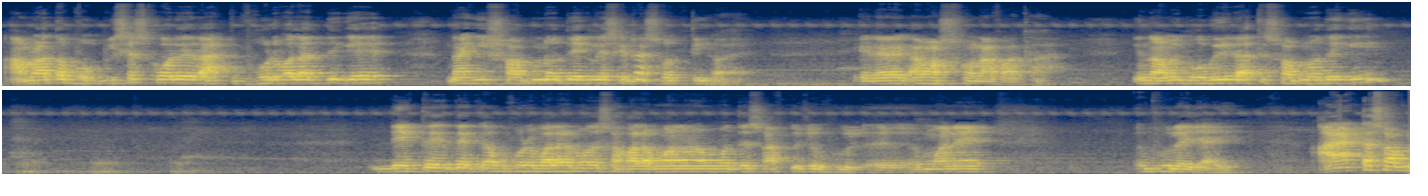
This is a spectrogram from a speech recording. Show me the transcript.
আমরা তো বিশেষ করে রাত, ভোরবেলার দিকে নাকি স্বপ্ন দেখলে সেটা সত্যি হয়। এটা আমার শোনা কথা। কিন্তু আমি গভীর রাতে স্বপ্ন দেখি। দেখতে দেখতে ভোরবেলার মধ্যে সকালবেলার মধ্যে সব কিছু ভুল মানে ভুলে যাই। আর একটা স্বপ্ন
